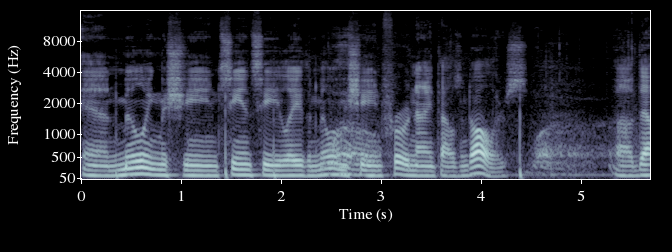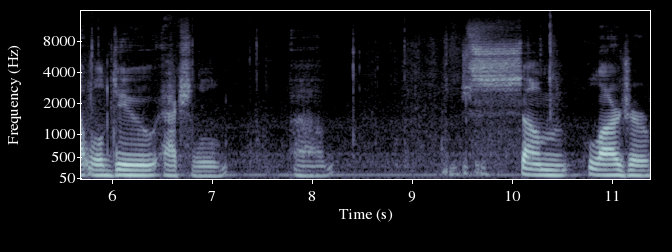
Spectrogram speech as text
and milling machine, CNC lathe and milling machine for nine thousand dollars. Uh, that will do actual uh, some larger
